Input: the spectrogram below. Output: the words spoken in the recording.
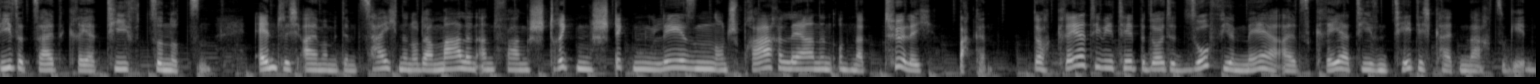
diese Zeit kreativ zu nutzen endlich einmal mit dem Zeichnen oder Malen anfangen, stricken, sticken, lesen und Sprache lernen und natürlich backen. Doch Kreativität bedeutet so viel mehr als kreativen Tätigkeiten nachzugehen.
